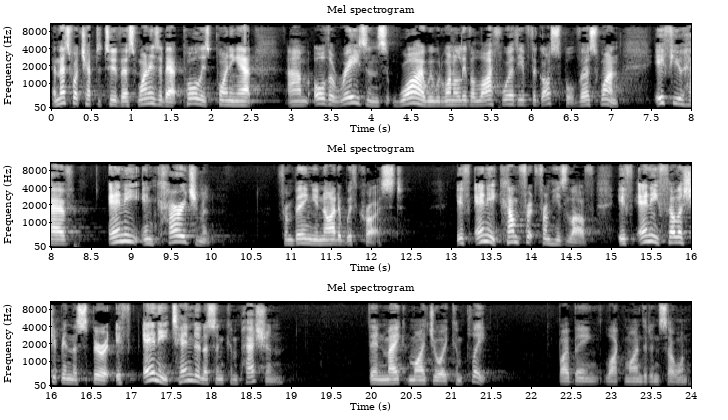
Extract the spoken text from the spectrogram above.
And that's what chapter 2, verse 1 is about. Paul is pointing out um, all the reasons why we would want to live a life worthy of the gospel. Verse 1 If you have any encouragement from being united with Christ, if any comfort from his love, if any fellowship in the Spirit, if any tenderness and compassion, then make my joy complete by being like minded and so on.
